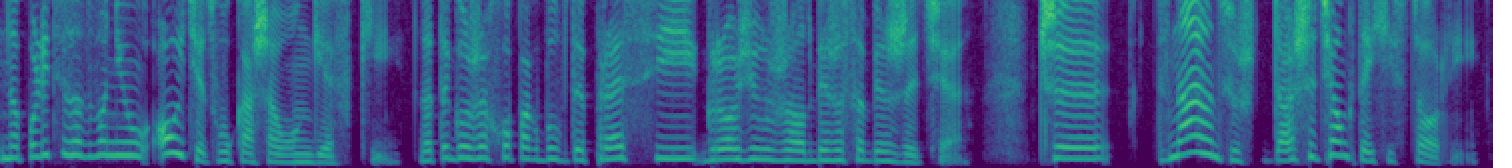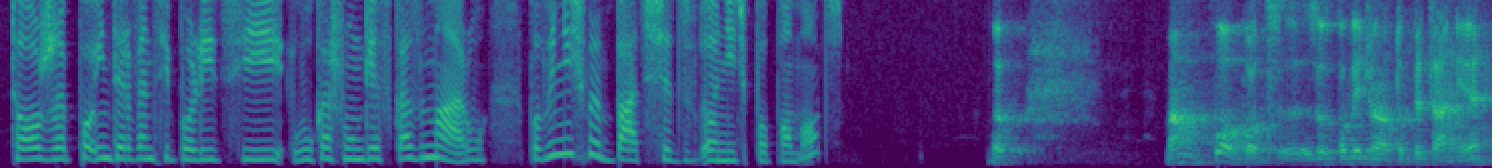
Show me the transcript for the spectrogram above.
Na policję zadzwonił ojciec Łukasza Łągiewki, dlatego że chłopak był w depresji, groził, że odbierze sobie życie. Czy Znając już dalszy ciąg tej historii, to, że po interwencji policji Łukasz Łągiewka zmarł, powinniśmy bać się dzwonić po pomoc? No, mam kłopot z odpowiedzią na to pytanie,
